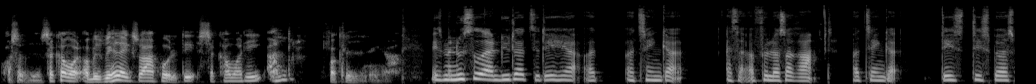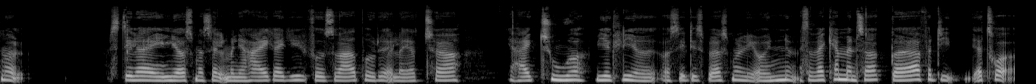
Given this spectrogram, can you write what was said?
Og så videre. Så kommer, og hvis vi heller ikke svarer på det, det så kommer det i andre forklædninger. Hvis man nu sidder og lytter til det her og, og tænker, altså og føler sig ramt, og tænker, det, det spørgsmål stiller jeg egentlig også mig selv, men jeg har ikke rigtig fået svaret på det, eller jeg tør, jeg har ikke tur virkelig at, at se det spørgsmål i øjnene. Altså hvad kan man så gøre, fordi jeg tror,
